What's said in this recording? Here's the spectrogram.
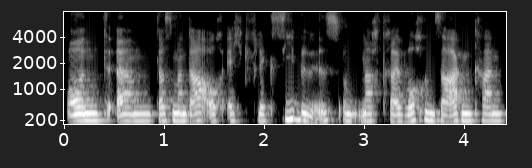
Und ähm, dass man da auch echt flexibel ist und nach drei Wochen sagen kann,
